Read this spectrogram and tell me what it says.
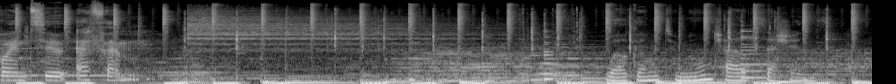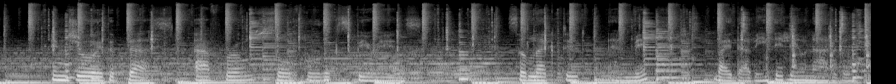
Ibiza Radio 97.2 FM. Welcome to Moonchild Sessions. Enjoy the best Afro soulful experience. Selected and mixed by David Leonardo.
